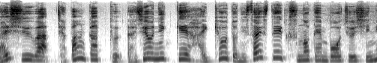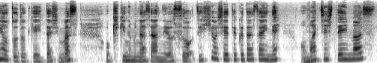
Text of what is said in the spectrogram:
来週はジャパンカップラジオ日経杯京都2歳ステークスの展望を中心にお届けいたします。お聞きの皆さんの予想、ぜひ教えてくださいね。お待ちしています。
